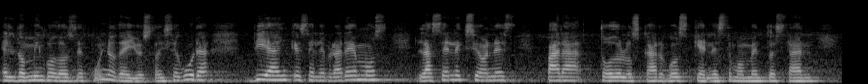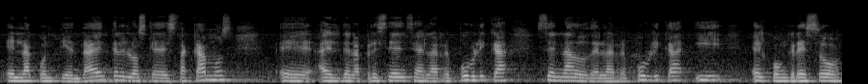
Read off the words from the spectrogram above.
el domingo 2 de junio, de ello estoy segura, día en que celebraremos las elecciones para todos los cargos que en este momento están en la contienda, entre los que destacamos eh, el de la Presidencia de la República, Senado de la República y el Congreso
